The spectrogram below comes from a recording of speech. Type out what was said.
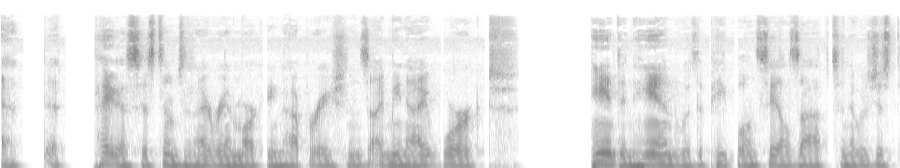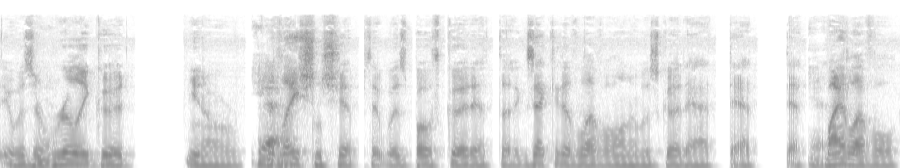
at, at Pegasystems and I ran marketing operations, I mean, I worked hand in hand with the people in sales ops, and it was just it was a Yeah. really good, you know, Yeah. relationship that was both good at the executive level and it was good at at, at Yeah. my level.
